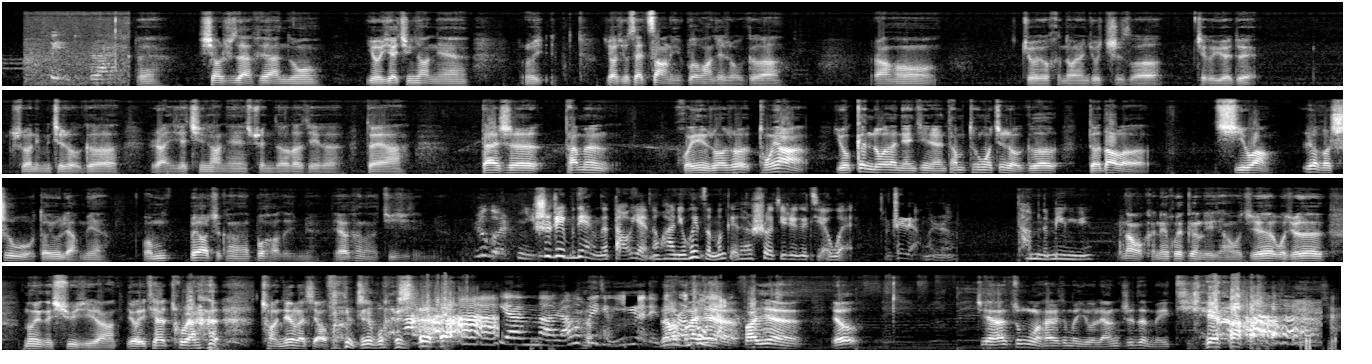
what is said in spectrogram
对，消失在黑暗中，有一些青少年说要求在葬礼播放这首歌，然后就有很多人就指责这个乐队，说你们这首歌让一些青少年选择了这个，对啊，但是他们回应说说同样有更多的年轻人，他们通过这首歌得到了希望。任何事物都有两面，我们不要只看到它不好的一面，也要看到它积极的一面。如果你是这部电影的导演的话，你会怎么给他设计这个结尾？就这两个人，他们的命运。那我肯定会更理想。我觉得，我觉得弄一个续集，然后有一天突然闯进了小凤直播室，天哪！然后背景音乐得 然后发弄上痛痒现。发现哟，竟然中国还有这么有良知的媒体。哈哈哈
